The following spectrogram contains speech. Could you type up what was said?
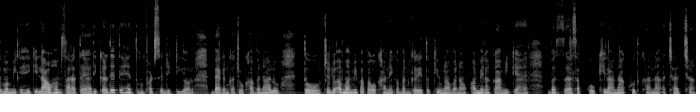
तो मम्मी कहे कि लाओ हम सारा तैयारी कर देते हैं तुम फट से लिट्टी और बैगन का चोखा बना लो। तो चलो अब मम्मी पापा को खाने का मन करे तो क्यों ना बनाऊँ? और मेरा काम ही क्या है? बस सबको खिलाना खुद खाना अच्छा अच्छा।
